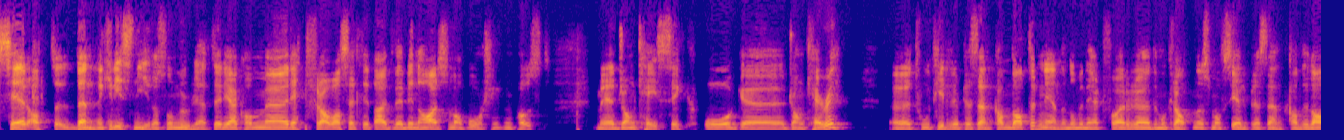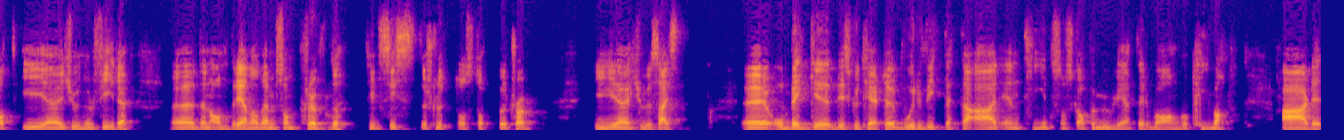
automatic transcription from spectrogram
ser at denne krisen gir oss noen muligheter. Jeg kom eh, rett fra å ha sett litt av et webinar som var på Washington Post med John Kasich og John Kerry. To tidligere presidentkandidater. Den ene nominert for Demokratene som offisiell presidentkandidat i 2004. Den andre en av dem som prøvde til siste slutt å stoppe Trump i 2016. Og begge diskuterte hvorvidt dette er en tid som skaper muligheter hva angår klima er det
